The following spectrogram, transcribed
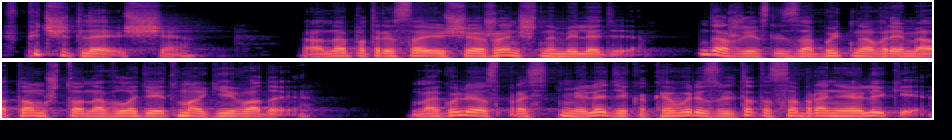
Впечатляюще. Она потрясающая женщина, миледи, даже если забыть на время о том, что она владеет магией воды. Могу ли я спросить миледи, каковы результаты собрания Лики?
